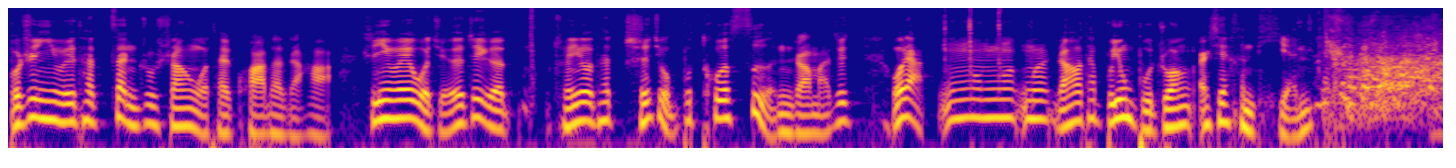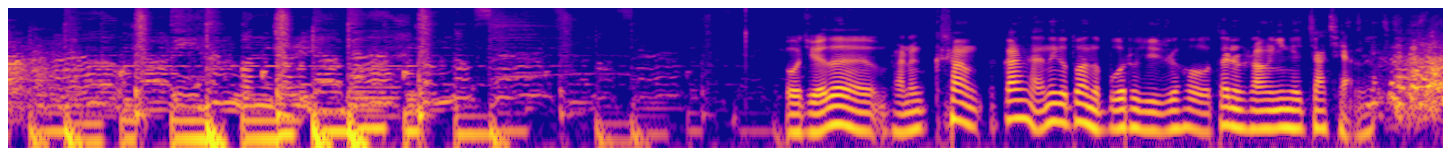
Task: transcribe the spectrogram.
不是因为他赞助商我才夸他的哈，是因为我觉得这个唇釉它持久不脱色，你知道吗？就我俩嗯嗯嗯，然后它不用补妆，而且很甜。我觉得，反正上刚才那个段子播出去之后，赞助商应该加钱了。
